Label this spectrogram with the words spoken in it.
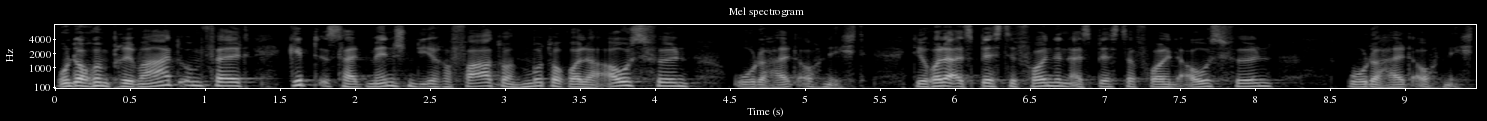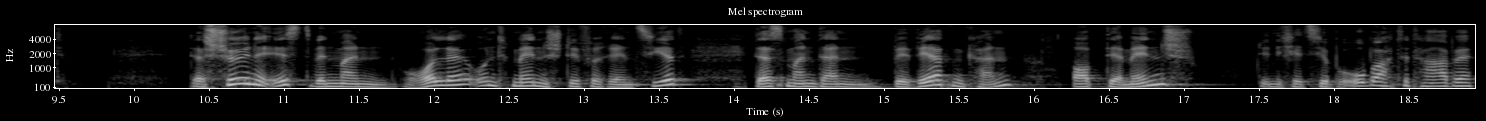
Und auch im Privatumfeld gibt es halt Menschen, die ihre Vater- und Mutterrolle ausfüllen oder halt auch nicht. Die Rolle als beste Freundin, als bester Freund ausfüllen oder halt auch nicht. Das Schöne ist, wenn man Rolle und Mensch differenziert, dass man dann bewerten kann, ob der Mensch den ich jetzt hier beobachtet habe,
